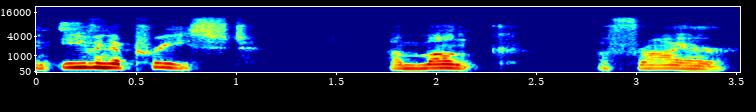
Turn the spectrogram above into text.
And even a priest, a monk, a friar,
